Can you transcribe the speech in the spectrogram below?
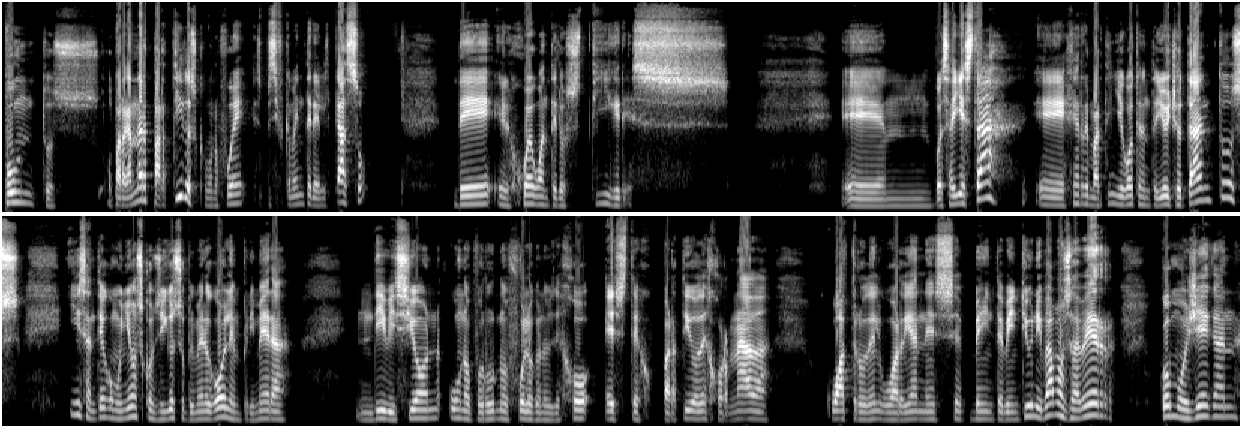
puntos o para ganar partidos, como no fue específicamente en el caso del juego ante los Tigres. Em, pues ahí está. Eh, Henry Martín llegó a 38 tantos y Santiago Muñoz consiguió su primer gol en primera división. Uno por uno fue lo que nos dejó este partido de jornada 4 del Guardianes 2021. Y vamos a ver cómo llegan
